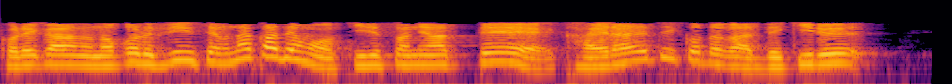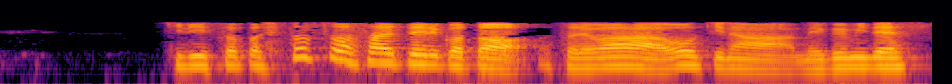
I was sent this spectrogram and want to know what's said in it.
これからの残る人生の中でもキリストにあって変えられていくことができる、キリストと一つとされていること、それは大きな恵みです。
